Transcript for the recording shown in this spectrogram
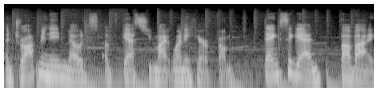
and drop me any notes of guests you might want to hear from. Thanks again. Bye bye.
